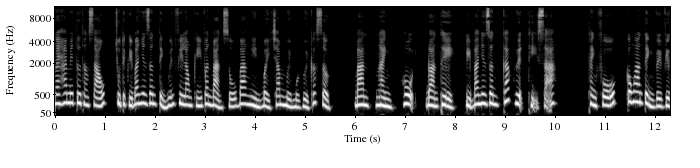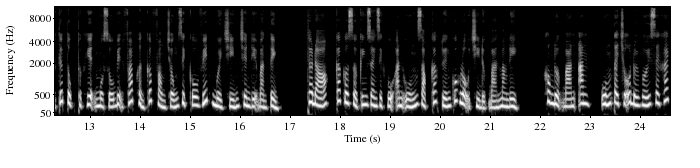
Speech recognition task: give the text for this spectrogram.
Ngày 24 tháng 6, Chủ tịch Ủy ban nhân dân tỉnh Nguyễn Phi Long ký văn bản số 3711 gửi các sở, ban, ngành, hội, đoàn thể, Ủy ban nhân dân các huyện, thị xã, thành phố, công an tỉnh về việc tiếp tục thực hiện một số biện pháp khẩn cấp phòng chống dịch COVID-19 trên địa bàn tỉnh. Theo đó, các cơ sở kinh doanh dịch vụ ăn uống dọc các tuyến quốc lộ chỉ được bán mang đi, không được bán ăn, uống tại chỗ đối với xe khách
